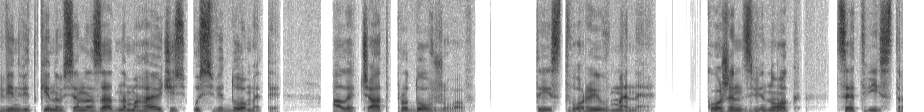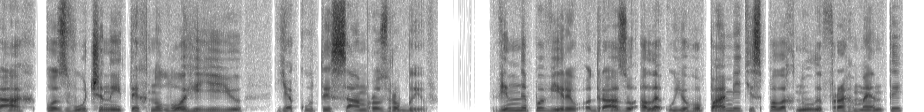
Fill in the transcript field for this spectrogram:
Він відкинувся назад, намагаючись усвідомити, але чат продовжував. Ти створив мене. Кожен дзвінок – це твій страх, озвучений технологією, яку ти сам розробив. Він не повірив одразу, але у його пам'яті спалахнули фрагменти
